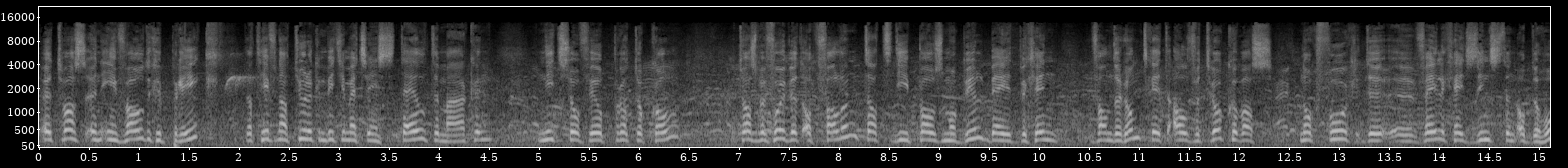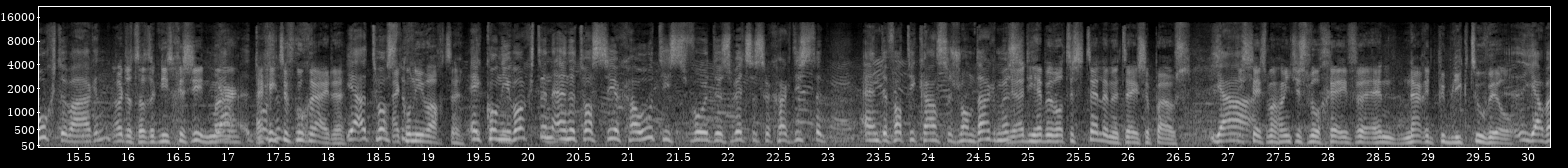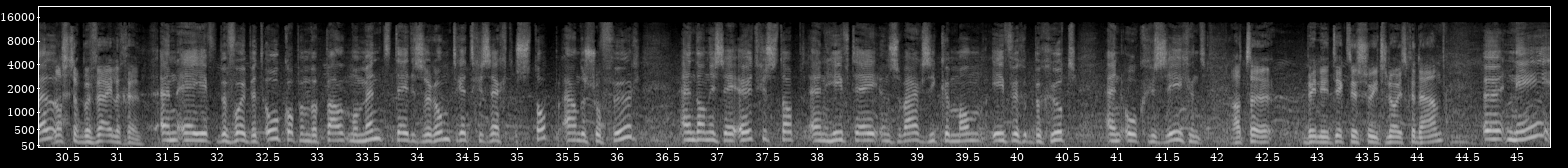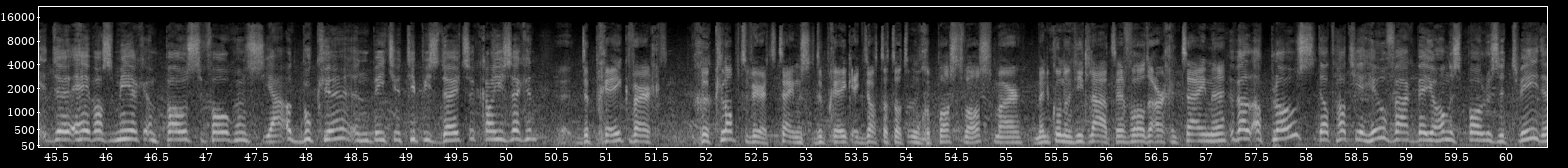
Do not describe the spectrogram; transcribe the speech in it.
Het was een eenvoudige preek. Dat heeft natuurlijk een beetje met zijn stijl te maken. Niet zoveel protocol. Het was bijvoorbeeld opvallend dat die pausmobiel bij het begin van de rondrit al vertrokken was... nog voor de uh, veiligheidsdiensten op de hoogte waren. Oh, dat had ik niet gezien, maar ja, hij ging een... te vroeg rijden. Ja, het was hij kon niet wachten. Hij kon niet wachten en het was zeer chaotisch voor de Zwitserse gardisten... en de Vaticaanse gendarmes. Ja, die hebben wat te stellen met deze paus. Ja... Die steeds maar handjes wil geven en naar het publiek toe wil. Uh, jawel. Lastig beveiligen. En hij heeft bijvoorbeeld ook op een bepaald moment tijdens de rondrit gezegd... stop aan de chauffeur en dan is hij uitgestapt en heeft hij een zwaarzieke man even begroet en ook gezegend. Had uh, Benedictus zoiets nooit gedaan? Uh, nee, de, hij was meer een paus volgens ja, het boekje. Een beetje typisch Duitser, kan je zeggen. De preek waar geklapt werd tijdens de preek. Ik dacht dat dat ongepast was, maar men kon het niet laten. Hè? Vooral de Argentijnen. Wel, applaus. Dat had je heel vaak bij Johannes Paulus II.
